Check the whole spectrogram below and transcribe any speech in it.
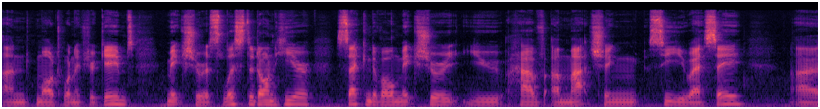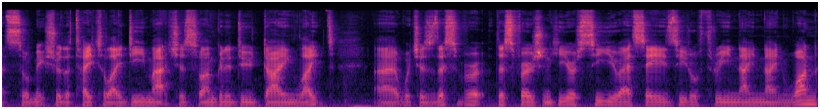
and mod one of your games, make sure it's listed on here. Second of all, make sure you have a matching CUSA. Uh, so make sure the title ID matches. So I'm going to do Dying Light, uh, which is this ver this version here, CUSA 03991.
